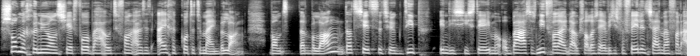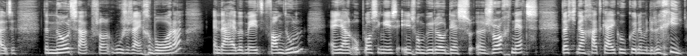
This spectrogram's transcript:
zonder genuanceerd voorbehoud vanuit het eigen korte termijn belang. Want dat belang, dat zit natuurlijk diep in die systemen op basis niet vanuit, nou ik zal eens eventjes vervelend zijn, maar vanuit de noodzaak van hoe ze zijn geboren. En daar hebben we mee van doen. En jouw oplossing is in zo'n bureau des uh, zorgnets... dat je dan gaat kijken hoe kunnen we de regie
